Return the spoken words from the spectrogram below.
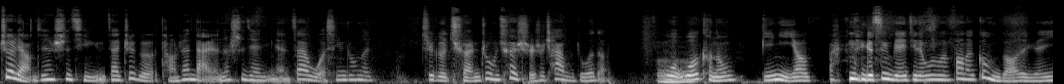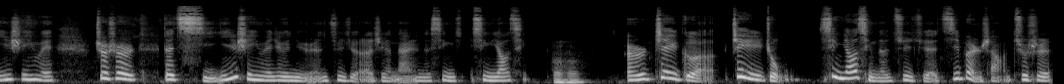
这两件事情在这个唐山打人的事件里面，在我心中的这个权重确实是差不多的。我我可能比你要把那个性别议题的部分放得更高的原因，是因为这事儿的起因是因为这个女人拒绝了这个男人的性性邀请，嗯哼，而这个这种性邀请的拒绝，基本上就是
